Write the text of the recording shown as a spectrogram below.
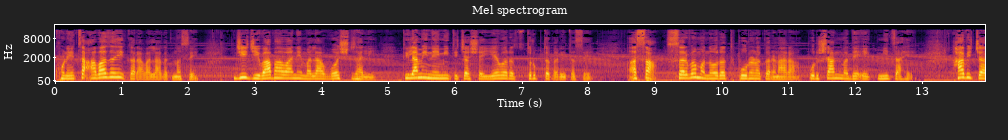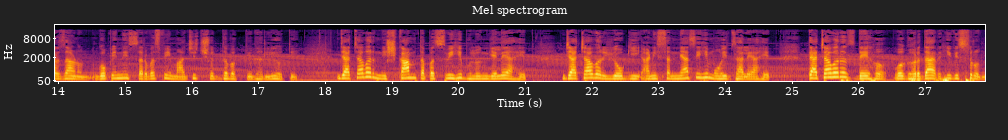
खुणेचा आवाजही करावा लागत नसे. जी जीवाभावाने मला वश झाली तिला मी नेहमी तिच्या शय्येवरच तृप्त करीत असे. असा सर्व मनोरथ पूर्ण करणारा पुरुषांमध्ये एक मीच आहे. हा विचार जाणून गोपींनी सर्वस्वी माझीच शुद्ध भक्ती धरली होती. ज्याच्यावर निष्काम तपस्वीही भुलून गेले आहेत ज्याच्यावर योगी आणि संन्यासीही मोहित झाले आहेत त्याच्यावरच देह व घरदार ही विसरून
